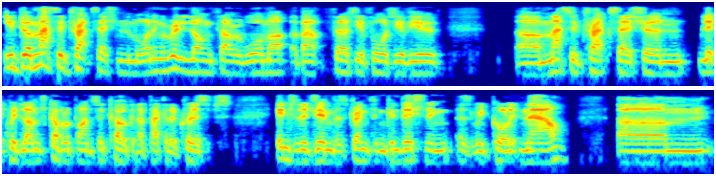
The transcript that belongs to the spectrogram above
you'd do a massive track session in the morning, a really long, thorough warm up, about 30 or 40 of you, uh, massive track session, liquid lunch, couple of pints of Coke and a packet of crisps into the gym for strength and conditioning, as we'd call it now, um,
